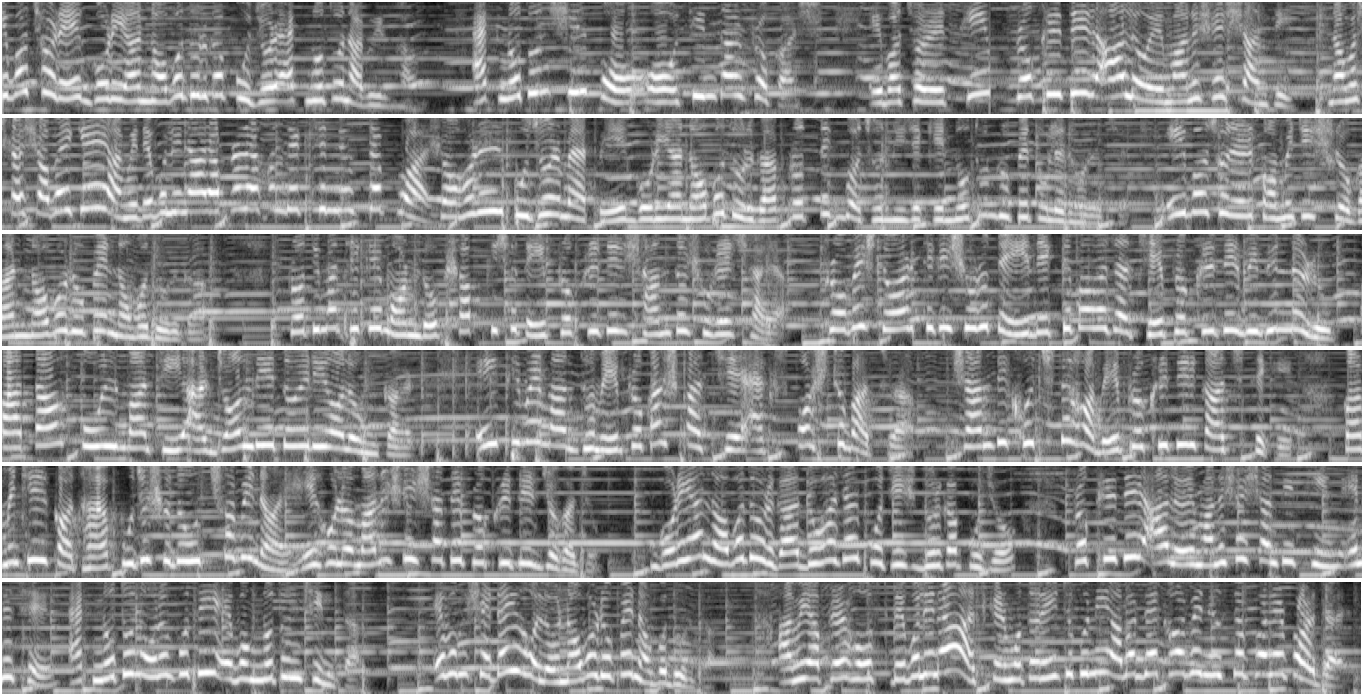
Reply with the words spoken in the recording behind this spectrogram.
এই বছরে গড়িয়া নবদুর্গা পুজোর এক নতুন আবির্ভাব, এক নতুন শিল্প ও চিন্তার প্রকাশ। এবছরের থিম প্রকৃতির আলোয় মানুষের শান্তি। নমস্কার সবাইকে, আমি দেবলীনা আর আপনারা এখন দেখছেন নিউজ ওয়ান শহরের পুজোর ম্যাপে গড়িয়া নবদুর্গা প্রত্যেক বছর নিজেকে নতুন রূপে তুলে ধরেছে। এই বছরের কমিটির স্লোগান, নবরূপে নবদুর্গা। প্রতিমা থেকে মণ্ডপ সবকিছুতেই প্রকৃতির শান্ত সুরের ছায়া। প্রবেশ দ্বার থেকে শুরুতেই দেখতে পাওয়া যাচ্ছে প্রকৃতির বিভিন্ন রূপ, পাতা, ফুল, মাটি আর জল দিয়ে তৈরি অলংকার। এই থিমের মাধ্যমে প্রকাশ পাচ্ছে এক স্পষ্ট বার্তা। শান্তি খুঁজতে হবে প্রকৃতির কাছ থেকে। কমিটির কথা, পুজো শুধু উৎসবই নয়, এ হলো মানুষের সাথে প্রকৃতির যোগাযোগ। গড়িয়া নবদুর্গা দু হাজার পঁচিশ দুর্গা পুজো প্রকৃতির আলোয় মানুষের শান্তি থিম এনেছে এক নতুন অনুভূতি এবং নতুন চিন্তা। এবং সেটাই হলো নবরূপে নবদুর্গা। আমি আপনার হোস্ট দেবলীনা, আজকের মতন এইটুকুনি। আবার দেখা হবে নিউজ পর্দায়।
